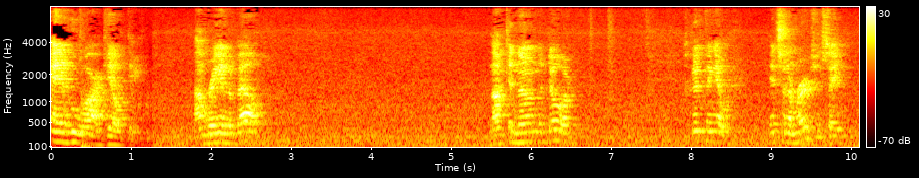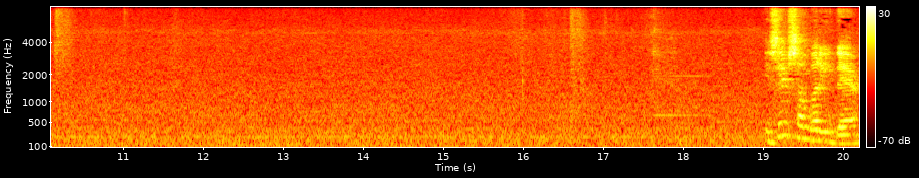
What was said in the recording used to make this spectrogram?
and who are guilty. I'm ringing the bell. Knocking on the door. It's a good thing it, it's an emergency. Is there somebody there?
